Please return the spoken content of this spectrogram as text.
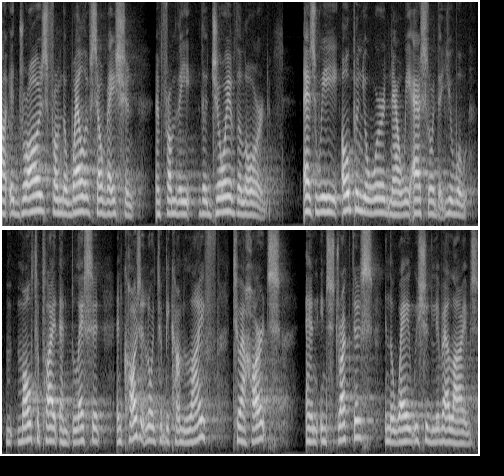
uh, it draws from the well of salvation and from the, the joy of the Lord. As we open your word now, we ask, Lord, that you will multiply it and bless it and cause it, Lord, to become life to our hearts and instruct us in the way we should live our lives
